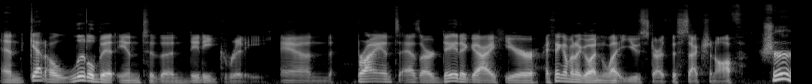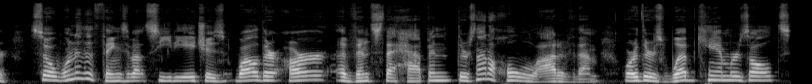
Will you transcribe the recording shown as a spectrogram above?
and get a little bit into the nitty gritty. And Bryant, as our data guy here, I think I'm going to go ahead and let you start this section off. Sure. So, one of the things about CDH is while there are events that happen, there's not a whole lot of them. Or there's webcam results,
